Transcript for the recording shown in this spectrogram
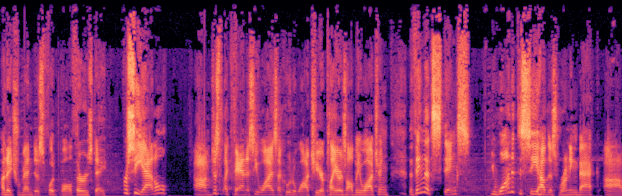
on a tremendous football Thursday. For Seattle, um, just like fantasy wise, like who to watch here, players I'll be watching. The thing that stinks, you wanted to see how this running back, um,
